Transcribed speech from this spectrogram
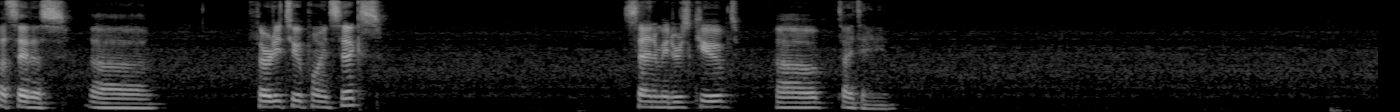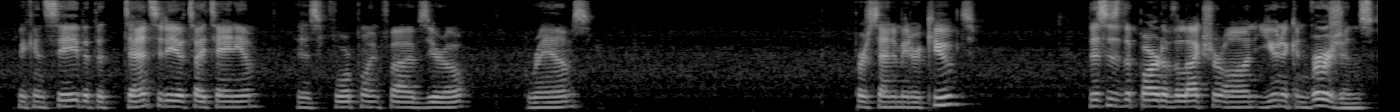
let's say this, uh, 32.6 centimeters cubed of titanium. We can see that the density of titanium is 4.50 grams per centimeter cubed. This is the part of the lecture on unit conversions.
